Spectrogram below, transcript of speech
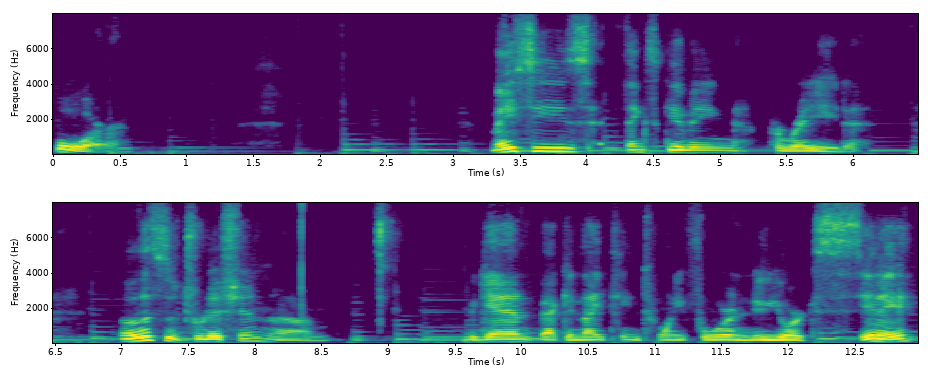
four. Macy's Thanksgiving Parade. Well, this is a tradition. Um, began back in 1924 in New York City.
